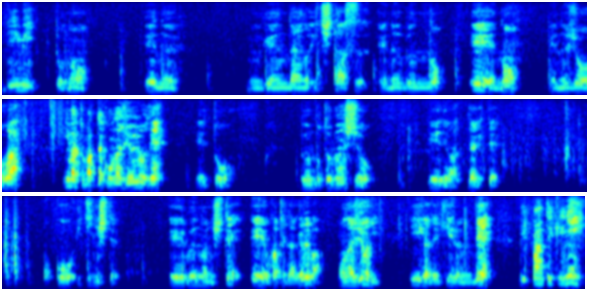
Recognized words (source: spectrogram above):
リミットの n 無限大の1たす n 分の a の n 乗は今と全く同じ要領で、えっと、分母と分子を a で割ってあげてここを1にして a 分のにして a をかけてあげれば同じように e ができるんで一般的に、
